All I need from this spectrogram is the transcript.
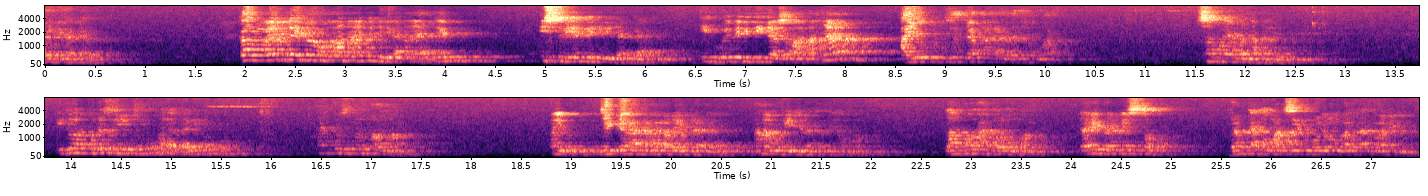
berani hadap? Kalau ente mau anak ente jadi anak yatim, istri ente jadi jaga, ibu ente ditinggal sama anaknya, ayo hadap anak-anaknya Umar. Siapa yang menang itu? Itu orang Quraisy diam semua ya dari ngomong. Aku seperti Allah. Ayo, jaga anak pada yang berani. Anak mau hijrah katanya Allah. Laporkan kalau Umar. Dari berani stop. Berangkat ke masjid bolong berangkat ke Madinah.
